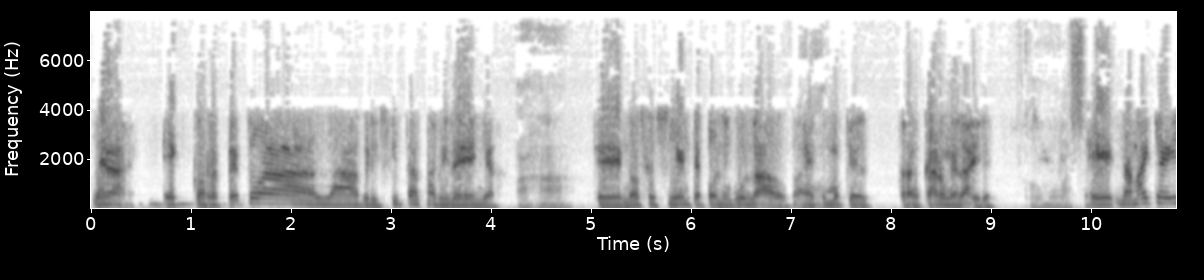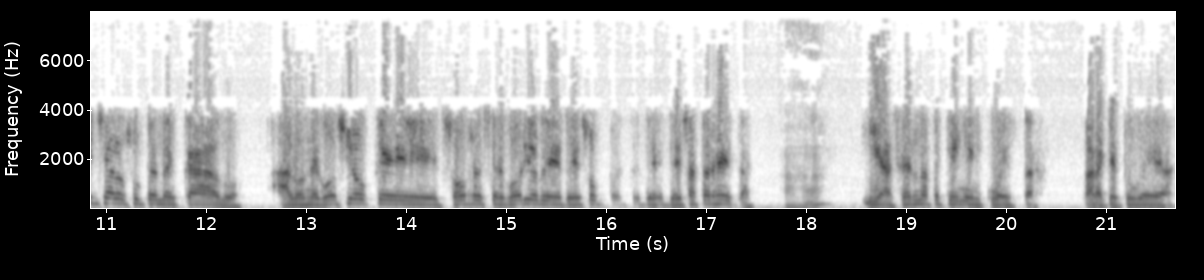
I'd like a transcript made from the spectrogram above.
Mira, eh, con respecto a la brisita navideña, Ajá. que no se siente por ningún lado, es como que trancaron el aire. ¿Cómo va a ser? Eh, nada más hay que irse a los supermercados, a los negocios que son reservorios de, de, de, de esas tarjetas Ajá. y hacer una pequeña encuesta para que tú veas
